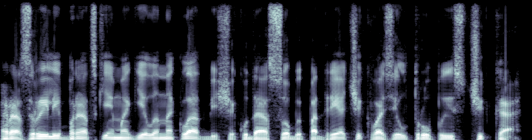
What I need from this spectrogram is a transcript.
разрыли братские могилы на кладбище, куда особый подрядчик возил трупы из ЧК,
